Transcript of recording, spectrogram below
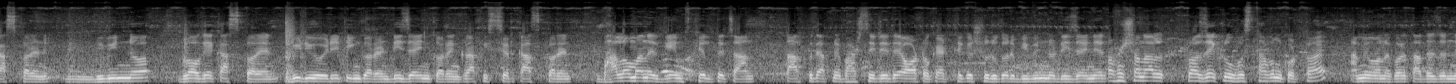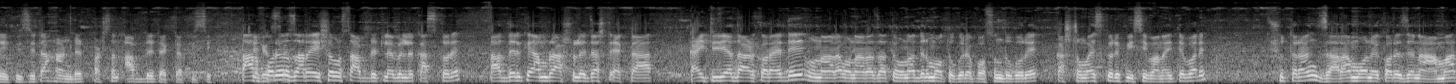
কাজ করেন বিভিন্ন ব্লগে কাজ করেন ভিডিও এডিটিং করেন ডিজাইন করেন গ্রাফিক্সের কাজ করেন ভালো মানের গেমস খেলতে চান তারপরে আপনি ভার্সিটিতে অটোক্যাড থেকে শুরু করে বিভিন্ন ডিজাইনের প্রফেশনাল প্রজেক্ট উপস্থাপন করতে হয় আমি মনে করি তাদের জন্য এই পিসিটা হান্ড্রেড পার্সেন্ট আপডেট একটা পিসি তারপরেও যারা এই সমস্ত আপডেট লেভেলের কাজ করে তাদেরকে আমরা আসলে জাস্ট একটা ক্রাইটেরিয়া দাঁড় করায় দেয়, ওনারা ওনারা যাতে ওনাদের মতো করে পছন্দ করে কাস্টমাইজ করে পিসি বানাইতে পারে। সুতরাং যারা মনে করে যে না, আমার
